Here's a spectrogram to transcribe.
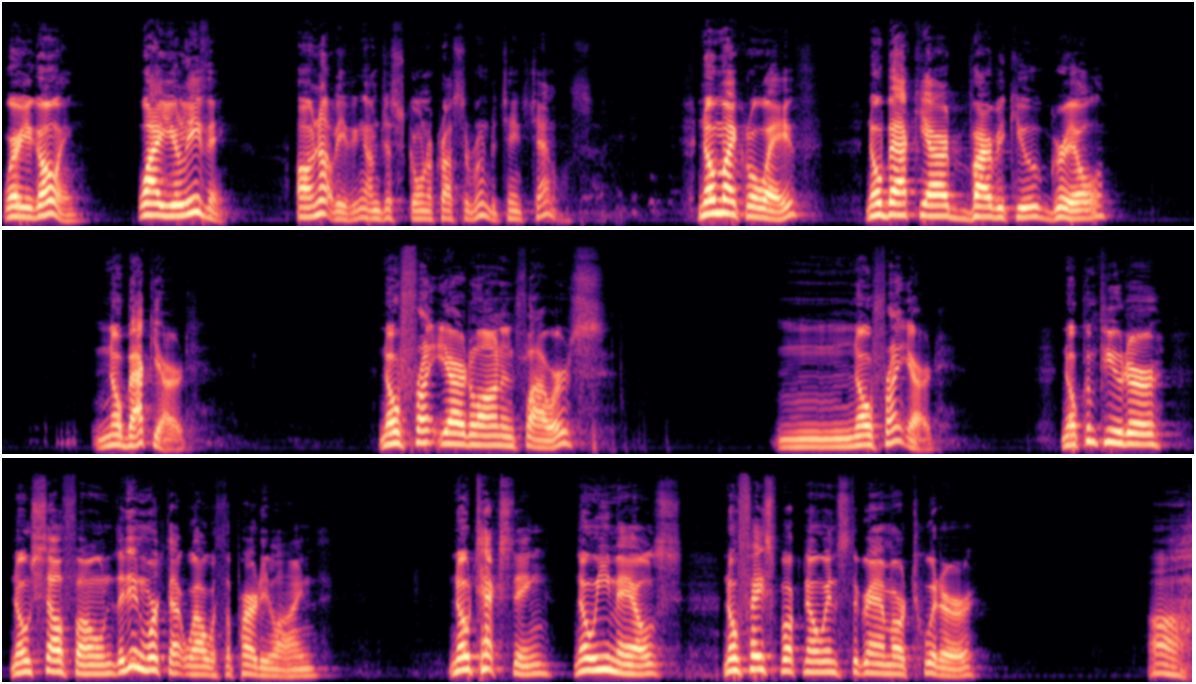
Where are you going? Why are you leaving? Oh, I'm not leaving. I'm just going across the room to change channels. No microwave, no backyard barbecue grill, no backyard, no front yard lawn and flowers, no front yard, no computer, no cell phone. They didn't work that well with the party lines. No texting, no emails, no Facebook, no Instagram or Twitter. Oh,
